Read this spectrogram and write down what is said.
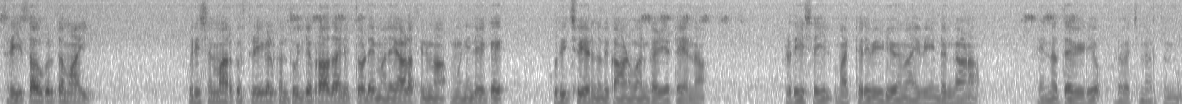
സ്ത്രീ സൗഹൃദമായി പുരുഷന്മാർക്കും സ്ത്രീകൾക്കും തുല്യ പ്രാധാന്യത്തോടെ മലയാള സിനിമ മുന്നിലേക്ക് കുതിച്ചുയരുന്നത് കാണുവാൻ കഴിയട്ടെ എന്ന പ്രതീക്ഷയിൽ മറ്റൊരു വീഡിയോയുമായി വീണ്ടും കാണാം. ഇന്നത്തെ വീഡിയോ ഇവിടെ വെച്ച് നിർത്തുന്നു.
